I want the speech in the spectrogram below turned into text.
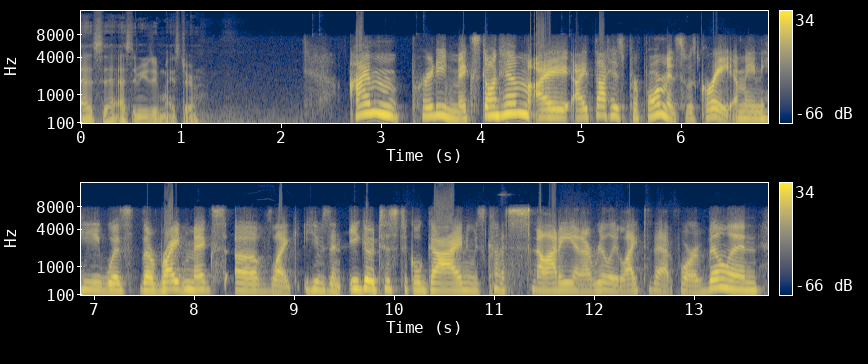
as as the music meister? I'm pretty mixed on him. I, I thought his performance was great. I mean, he was the right mix of like, he was an egotistical guy and he was kind of snotty, and I really liked that for a villain.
